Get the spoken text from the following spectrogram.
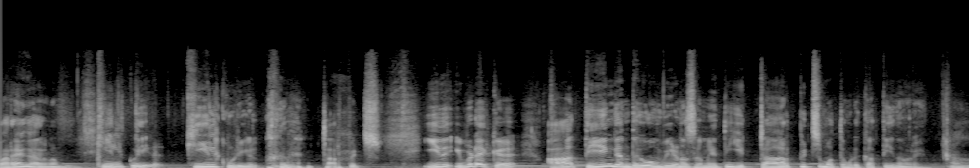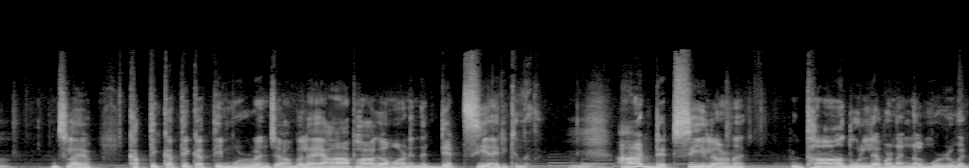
പറയാൻ കാരണം കീൽക്കുഴികൾ. ടാർപിറ്റ്സ് ഇത് ഇവിടെയൊക്കെ ആ തീയും ഗന്ധകവും വീണ സമയത്ത് ഈ ടാർപിറ്റ്സ് മൊത്തം കൂടി കത്തി എന്ന് പറയുന്നു. മനസ്സിലായോ? കത്തി കത്തി കത്തി മുഴുവൻ ചാമ്പലായ. ആ ഭാഗമാണ് ഇന്ന് ഡെഡ് സി ആയിരിക്കുന്നത്. ആ ഡെഡ് സിയിലാണ് ധാതു ലവണങ്ങൾ മുഴുവൻ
